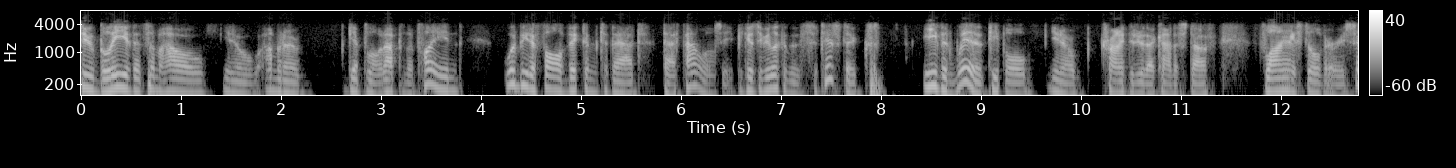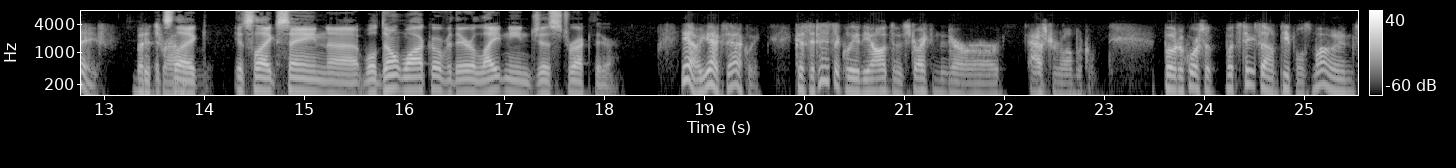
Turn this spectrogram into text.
to believe that somehow you know I'm gonna get blown up in the plane would be to fall victim to that that fallacy. Because if you look at the statistics, even with people, you know, trying to do that kind of stuff, flying is still very safe. But it's, it's like it's like saying, uh, "Well, don't walk over there. Lightning just struck there." Yeah, yeah, exactly. Because statistically, the odds of it striking there are astronomical. But of course, what sticks out in people's minds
